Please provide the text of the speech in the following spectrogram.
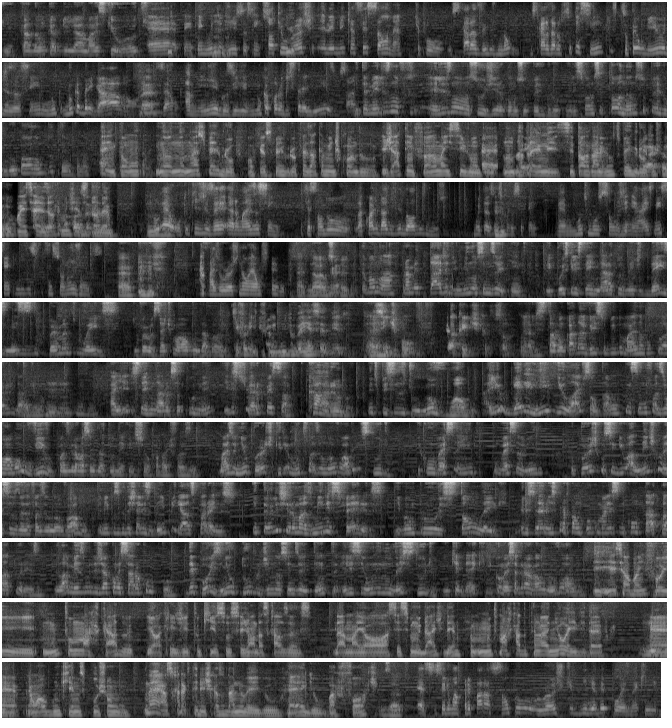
E cada um quer brilhar mais que o outro. É, tem, tem muito Uhum. disso, assim. Só que o Rush, ele é meio que a exceção, né? Tipo, os caras, eles não. Os caras eram super simples, super humildes, assim, nunca, nunca brigavam, É. eles eram amigos e nunca foram de estrelismo, E sabe? também eles não, eles não surgiram como supergrupo, eles foram se tornando supergrupo ao longo do tempo, né? É, então não, não não é supergrupo, porque o supergrupo é exatamente quando já tem fama e se juntam. não dá sim. pra eles se tornarem um supergrupo. acho Mas é exatamente isso, Dardel. O- É, o que eu quis dizer era mais assim, a questão do, da qualidade individual dos músicos. Muitas vezes, quando você tem. né, muitos músicos são geniais, nem sempre eles funcionam juntos. É, Mas o Rush não é um supergrupo. é, não é um supergrupo. Então vamos lá, pra metade de 1980, depois que eles terminaram a turnê de 10 meses do Permanent Waves, que foi o sétimo álbum da banda. que foi, que foi muito bem recebido. É. Assim, tipo, pela crítica só. É, eles estavam cada vez subindo mais na popularidade, né? Uhum. Aí eles terminaram essa turnê e eles tiveram que pensar: caramba, a gente precisa de um novo álbum. Aí o Gary Lee e o Lifeson estavam pensando em fazer um álbum ao vivo com as gravações da turnê que eles tinham acabado de fazer. Mas o Neil Peart queria muito fazer um novo álbum no estúdio. E conversa indo, conversa vindo. O Peart conseguiu, além de convencer os dois a fazer um novo álbum, também conseguiu deixar eles bem pilhados para isso. Então eles tiram umas mini férias e vão pro Stone Lake. Eles fizeram isso para ficar um pouco mais em contato com a natureza. E lá mesmo eles já começaram a compor. Depois, em outubro de 1980, eles se unem no Lay Studio, em Quebec, e começam a gravar um novo álbum. E, esse álbum foi muito marcado, e eu acredito que isso seja uma das causas da maior acessibilidade dele. Muito marcado pela New Wave da época. É, é um álbum que eles puxam né, as características da New Wave, o reggae, o baixo forte. Exato. É, seria uma preparação pro Rush que viria depois, né? Que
